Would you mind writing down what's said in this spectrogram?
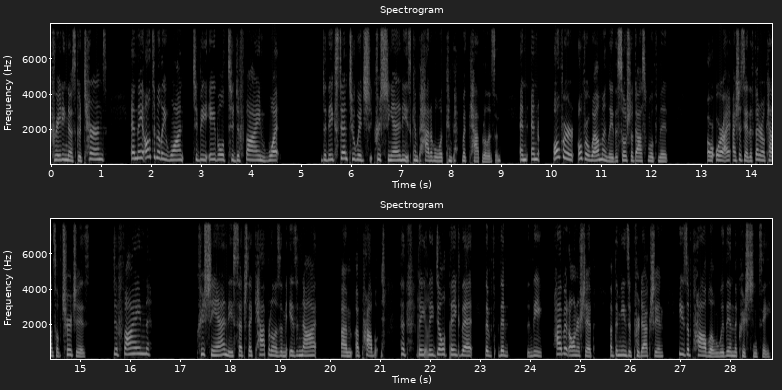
creating those good terms. And they ultimately want to be able to define what to the extent to which Christianity is compatible with with capitalism, and and over overwhelmingly the social gospel movement, or or I, I should say the Federal Council of Churches, define Christianity such that capitalism is not um, a problem. they they don't think that the, the the private ownership of the means of production is a problem within the Christian faith,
